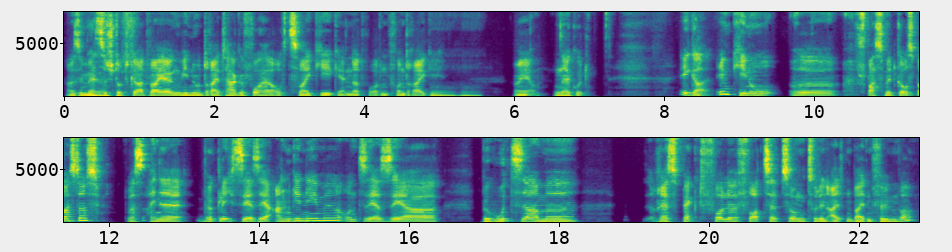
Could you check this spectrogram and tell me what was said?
Also die Messe ja, Stuttgart war ja irgendwie nur drei Tage vorher auf 2G geändert worden von 3G. Mhm. Naja, ah na gut. Egal. Im Kino äh, Spaß mit Ghostbusters, was eine wirklich sehr, sehr angenehme und sehr, sehr behutsame, respektvolle Fortsetzung zu den alten beiden Filmen war.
